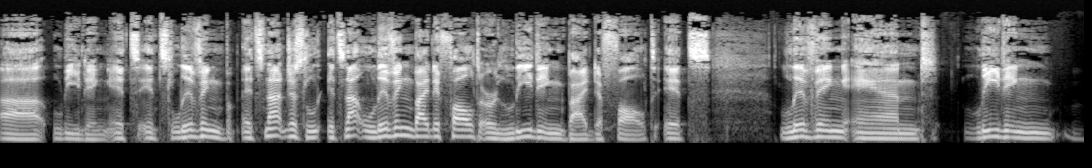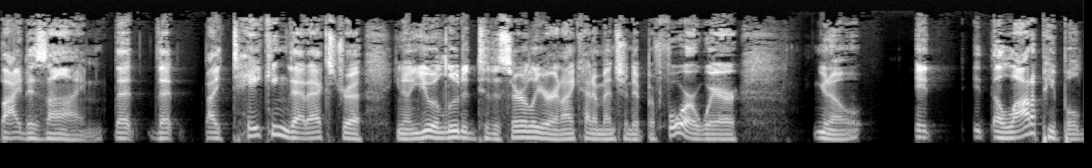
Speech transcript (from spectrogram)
uh, leading. It's it's living. It's not just it's not living by default or leading by default. It's living and leading by design that that by taking that extra you know you alluded to this earlier and i kind of mentioned it before where you know a lot of people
